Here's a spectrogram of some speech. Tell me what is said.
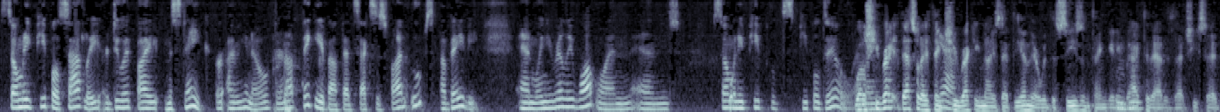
so many people, sadly, are do it by mistake. Or, you know, they're not thinking about that sex is fun. Oops, a baby. And when you really want one, and so many people people do. Well, And she they- re- that's what I think Yeah. she recognized at the end there with the season thing. Getting Mhm. back to that is that she said,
